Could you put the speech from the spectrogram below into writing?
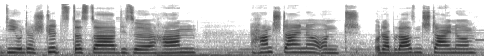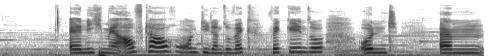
die unterstützt, dass da diese Hahn, Harnsteine und oder Blasensteine äh, nicht mehr auftauchen und die dann so weg, weggehen so. Und ähm,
